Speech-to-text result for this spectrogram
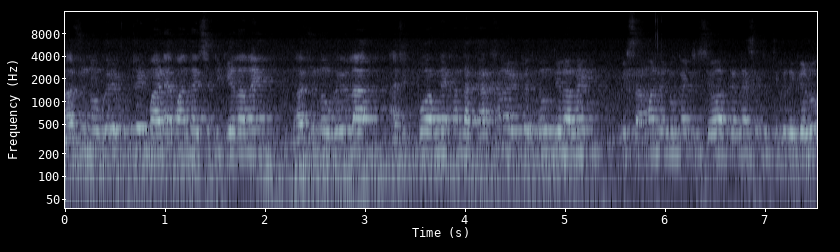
राजू नवगरे कुठेही माड्या बांधायसाठी गेला नाही. राजू नवगरेला अजित पवारने एखादा कारखाना विकत घेऊन दिला नाही. मी सामान्य लोकांची सेवा करण्यासाठी तिकडे गेलो.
